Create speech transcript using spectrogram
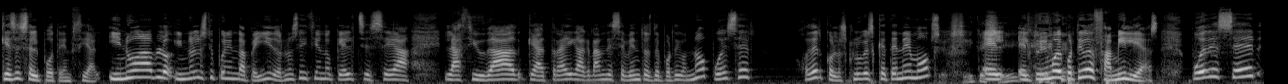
que ese es el potencial. Y no hablo, y no le estoy poniendo apellidos, no estoy diciendo que Elche sea la ciudad que atraiga grandes eventos deportivos. No, puede ser joder, con los clubes que tenemos, el, turismo deportivo de familias. Puede ser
